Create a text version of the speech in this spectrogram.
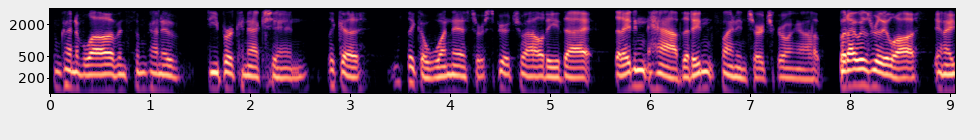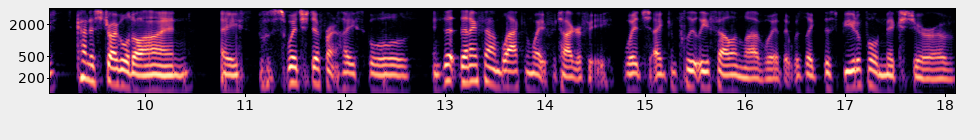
some kind of love, and some kind of deeper connection, like a almost like a oneness or spirituality that that I didn't have, that I didn't find in church growing up. But I was really lost, and I kind of struggled on. I switched different high schools, and th- then I found black and white photography, which I completely fell in love with. It was like this beautiful mixture of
